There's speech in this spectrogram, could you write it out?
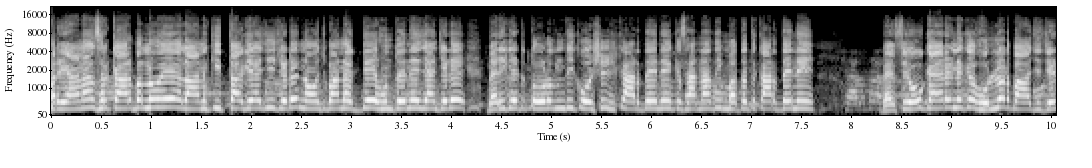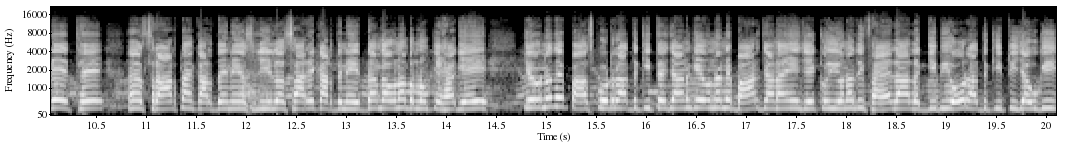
ਹਰਿਆਣਾ ਸਰਕਾਰ ਵੱਲੋਂ ਇਹ ਐਲਾਨ ਕੀਤਾ ਗਿਆ ਜੀ ਜਿਹੜੇ ਨੌਜਵਾਨ ਅੱਗੇ ਹੁੰਦੇ ਨੇ ਜਾਂ ਜਿਹੜੇ ਬੈਰੀਕੇਡ ਤੋੜਨ ਦੀ ਕੋਸ਼ਿਸ਼ ਕਰਦੇ ਨੇ ਕਿਸਾਨਾਂ ਦੀ ਮਦਦ ਕਰਦੇ ਨੇ। ਵੈਸੇ ਉਹ ਕਹਿ ਰਹੇ ਨੇ ਕਿ ਹੁੱਲੜਬਾਜ਼ ਜਿਹੜੇ ਇੱਥੇ ਸ਼ਰਾਰਤਾਂ ਕਰਦੇ ਨੇ ਅਸ਼ਲੀਲ ਸਾਰੇ ਕਰਦੇ ਨੇ ਇਦਾਂ ਦਾ ਉਹਨਾਂ ਵੱਲੋਂ ਕਿਹਾ ਗਿਆ ਹੈ ਕਿ ਉਹਨਾਂ ਦੇ ਪਾਸਪੋਰਟ ਰੱਦ ਕੀਤੇ ਜਾਣਗੇ ਉਹਨਾਂ ਨੇ ਬਾਹਰ ਜਾਣਾ ਹੈ ਜੇ ਕੋਈ ਉਹਨਾਂ ਦੀ ਫਾਈਲ ਆ ਲੱਗੀ ਵੀ ਉਹ ਰੱਦ ਕੀਤੀ ਜਾਊਗੀ।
